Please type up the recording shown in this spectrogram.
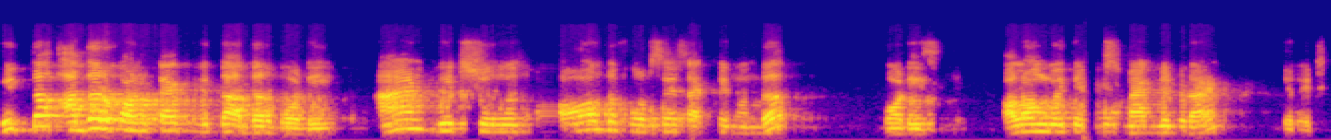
with the other contact with the other body and which shows all the forces acting on the bodies along with its magnitude and direction.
